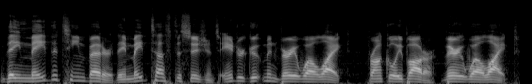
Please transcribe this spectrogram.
They made the team better. They made tough decisions. Andrew Gutman, very well liked. Franco Ibarra, very well liked.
